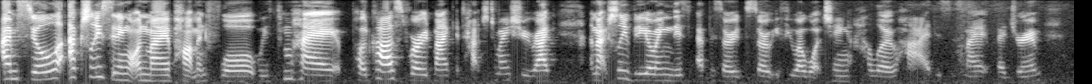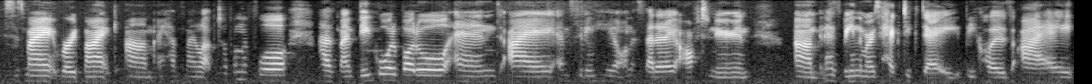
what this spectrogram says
I'm still actually sitting on my apartment floor with my podcast Rode mic attached to my shoe rack. I'm actually videoing this episode, so if you are watching, hello, hi, this is my bedroom. This is my Rode mic. Um, I have my laptop on the floor. I have my big water bottle, and I am sitting here on a Saturday afternoon. Um, it has been the most hectic day because I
